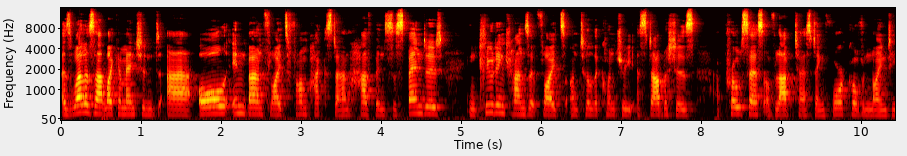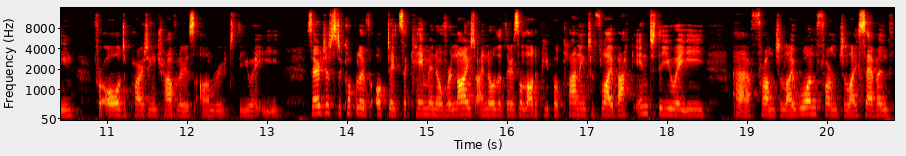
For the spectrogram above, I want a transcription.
As well as that, like I mentioned, uh, all inbound flights from Pakistan have been suspended, including transit flights, until the country establishes a process of lab testing for COVID 19 for all departing travellers en route to the UAE. So, there are just a couple of updates that came in overnight. I know that there's a lot of people planning to fly back into the UAE uh, from July 1, from July 7th.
